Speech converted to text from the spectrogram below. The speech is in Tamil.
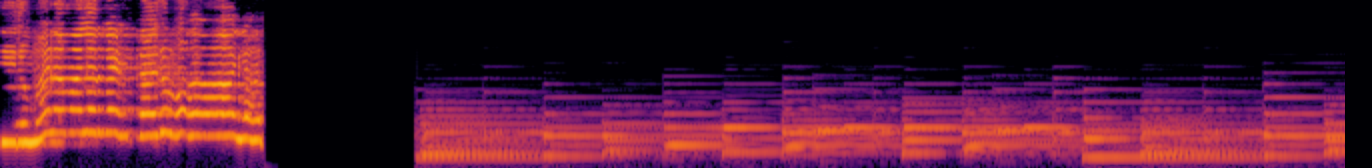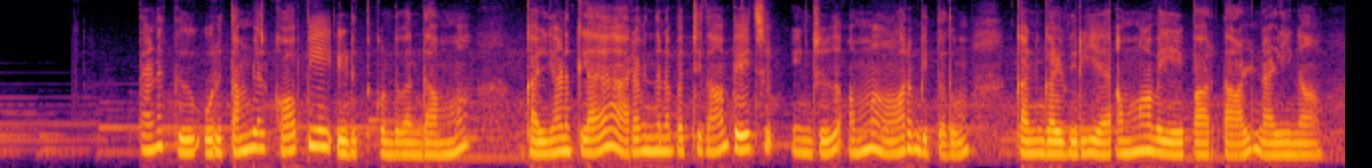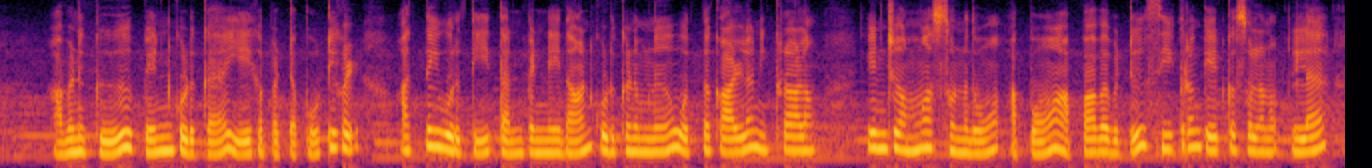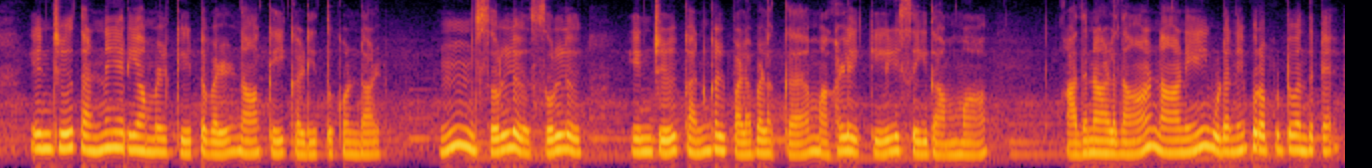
திருமண மலர்கள் தருவாய. தனக்கு ஒரு தம்ளர் காப்பியை எடுத்து கொண்டு வந்த அம்மா கல்யாணத்தில் அரவிந்தனை பற்றி தான் பேச்சு என்று அம்மா ஆரம்பித்ததும் கண்கள் விரிய அம்மாவையே பார்த்தாள் நளினா. அவனுக்கு பெண் கொடுக்க ஏகப்பட்ட போட்டிகள். அத்தை ஒருத்தி தன் பெண்ணை தான் கொடுக்கணும்னு ஒத்த காலில் நிற்கிறாளாம் என்று அம்மா சொன்னதும் அப்போ அப்பாவை விட்டு சீக்கிரம் கேட்க சொல்லணும் இல்லை? என்று தன்னை அறியாமல் கேட்டவள் நாக்கை கடித்து கொண்டாள். ம் சொல்லு சொல்லு என்று கண்கள் பளபளக்க மகளை கேலி செய்த அம்மா அதனால தான் நானே உடனே புறப்பட்டு வந்துட்டேன்.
